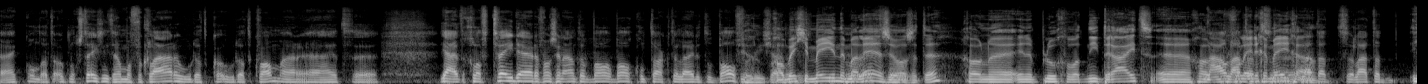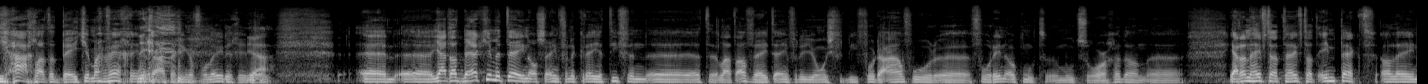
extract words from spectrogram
Hij kon dat ook nog steeds niet helemaal verklaren hoe dat, hoe dat kwam. Maar het, ja, ik geloof twee derde van zijn aantal bal, balcontacten leidde tot balverlies. Ja, Gewoon een beetje mee in de malaise was het, hè? Gewoon in een ploeg wat niet draait. gewoon nou, volledig meegaan. Laat dat, laat dat, ja, laat dat beetje maar weg. Inderdaad, daar ging er volledig in. Ja. En eh, ja, dat merk je meteen als een van de creatieven eh, het laat afweten. Een van de jongens die voor de aanvoer eh, voorin ook moet, moet zorgen. Dan, ja, dan heeft dat, heeft dat impact. Alleen,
